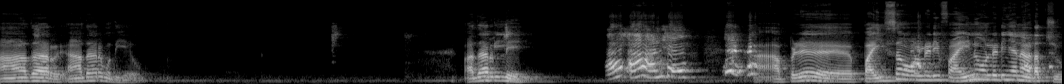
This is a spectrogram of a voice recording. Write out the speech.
ആധാർ ആധാർ മതിയാവും. ഉണ്ട്. അപ്പോഴ് പൈസ ഓൾറെഡി ഫൈൻ ഓൾറെഡി ഞാൻ അടച്ചു.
